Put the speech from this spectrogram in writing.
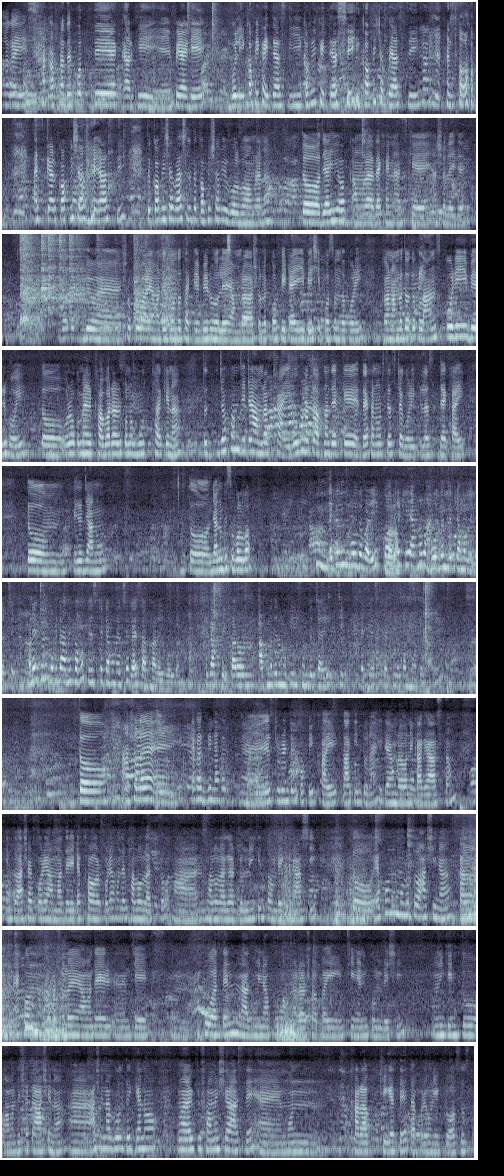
Hello guys আপনাদের প্রত্যেক আর কি ফ্রাইডে বলি কফি খাইতে আসছি কফি খাইতে আসছি কফি শপে আসছি তো আজকে আর কফি শপে আসছি তো কফি শপে আসলে তো কফি শপই বলব আমরা, না? তো যাই হোক, আমরা দেখেন আজকে আসলে যে যত শুক্রবারে আমাদের বন্ধ থাকে, বের হলে আমরা আসলে কফিটাই বেশি পছন্দ করি। কারণ আমরা যত লাঞ্চ করি, বের হই। তো ওরকমের খাবার আর কোনো মুড থাকে না। তো যখন যেটা আমরা খাই ওগুলো তো আপনাদেরকে দেখানোর চেষ্টা করি প্লাস দেখাই। তো এই যে জানু। তো জানু কিছু বলবা? একটা জিনিস বলতে পারি। কফিটা খেয়ে আপনারা বলবেন যে কেমন লেগেছে। মানে অ্যাকচুয়ালি কফিটা আমি খাব টেস্টটা কেমন হয়েছে গাইস আপনারাই বলবেন। ঠিক আছে? কারণ আপনাদের মুখেই শুনতে চাই ঠিক টেস্টটা কীরকম হতে পারে। তো আসলে এক এক দিন এক এক রেস্টুরেন্টের কফি খাই, তা কিন্তু না, এটা আমরা অনেক আগে আসতাম। কিন্তু আসার পরে আমাদের এটা খাওয়ার পরে আমাদের ভালো লাগতো, আর ভালো লাগার জন্যই কিন্তু আমরা এখানে আসি। তো এখন মূলত আসি না, কারণ এখন আসলে আমাদের যে আপু আছেন, নাজমিন আপু, আপনারা সবাই চিনেন কম বেশি। উনি কিন্তু আমাদের সাথে আসে না। আসে না বলতে কেন ওনার একটু সমস্যা আছে মন খারাপ ঠিক আছে তারপরে উনি একটু অসুস্থ।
